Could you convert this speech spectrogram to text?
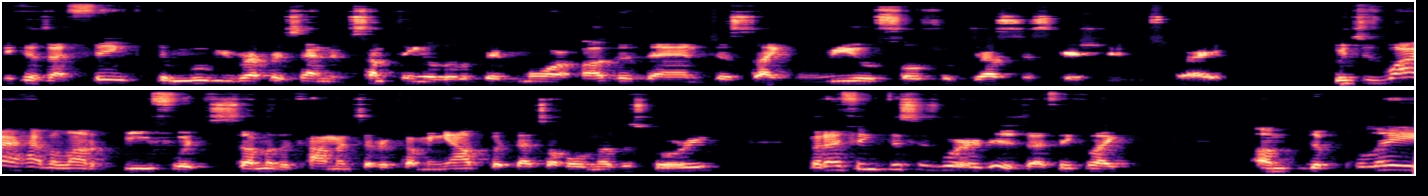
because I think the movie represented something a little bit more other than just like real social justice issues, right? Which is why I have a lot of beef with some of the comments that are coming out, but that's a whole nother story. But I think this is where it is. I think like um, the play,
